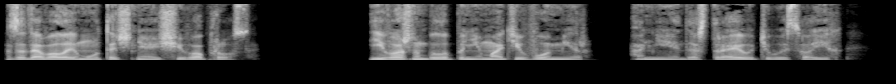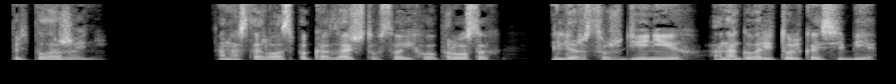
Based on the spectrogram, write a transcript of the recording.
задавала ему уточняющие вопросы. Ей важно было понимать его мир, а не достраивать его из своих предположений. Она старалась показать, что в своих вопросах или рассуждениях она говорит только о себе,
